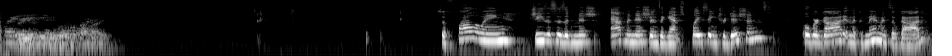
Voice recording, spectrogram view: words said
praise O So, following Jesus' admonitions against placing traditions over God and the commandments of God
